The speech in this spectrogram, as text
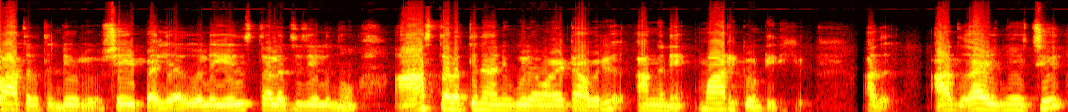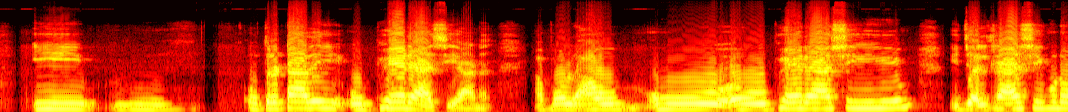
പാത്രത്തിന്റെ ഒരു ഷേപ്പ് അല്ലേ? അതുപോലെ ഏത് സ്ഥലത്ത് ചെല്ലുന്നു ആ സ്ഥലത്തിന് അനുകൂലമായിട്ട് അവർ അങ്ങനെ മാറിക്കൊണ്ടിരിക്കും. അത് അത് കഴിഞ്ഞ് വെച്ച് ഈ ഉത്രട്ടാതി ഉഭയരാശിയാണ്. അപ്പോൾ ആ ഉഭയരാശിയും ഈ ജലരാശിയും കൂടെ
